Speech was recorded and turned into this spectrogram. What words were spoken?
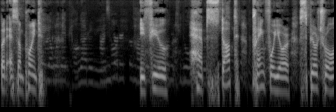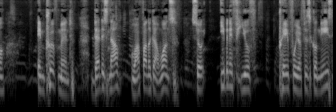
but at some point, if you have stopped praying for your spiritual improvement. That is not what Father God wants. So even if you pray for your physical needs,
